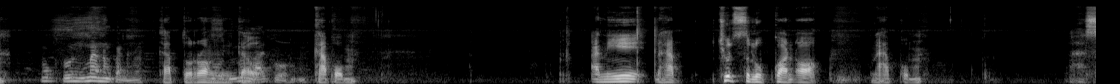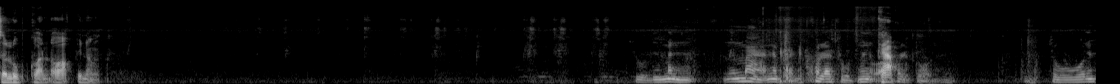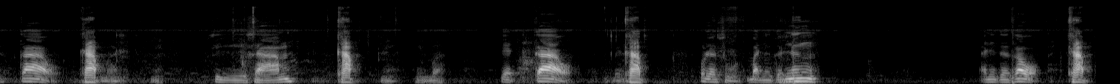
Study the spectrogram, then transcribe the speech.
หกศูนย์มาทำกันเนาะครับตัวร่องหนึ่งมันเก้า หลายตัวครับผม อันนี้นะครับ ชุดสรุปก่อนออกนะครับผมอ่าสรุปก่อนออกพี่น้อง สูตรนี้มันมันมาทำกันคนละสูตรมันออกครับคนละตัวศูนย์เก้าครับ สี่สามครับ นี่เห็นบ่เจ็ดเก้าครับ คนละสูตรบัตรนี้ก็หนึ่งอันนี้ก็เก้าครับ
